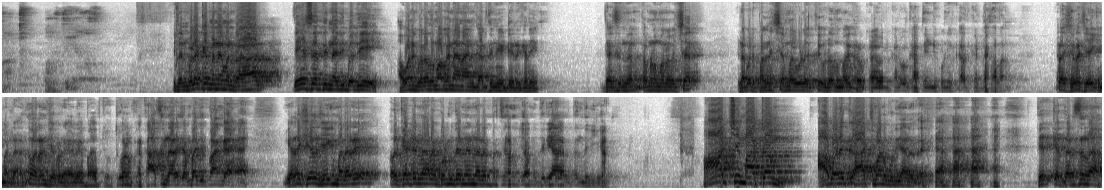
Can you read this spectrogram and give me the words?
மாற்றம் உறுதியாக இதன் விளக்கம் என்னவென்றால் தேசத்தின் அதிபதி அவனுக்கு விரோதமாக நான் நான் கருத்து நீட்டி இருக்கிறேன் தேசம் தமிழ் முதலமைச்சர் எடப்பாடி பழனிசாமி அவர்களுக்கு விரோதமாக கடவுள் கடவுள் கருத்து நீட்டி கொண்டிருக்கார் அது கெட்ட காலம். எலெக்ஷனில் ஜெயிக்க மாட்டார். அதான் வரணும் காசு நிறைய சம்பாதிப்பாங்க. எலெக்ஷனில் ஜெயிக்க மாட்டாரு. அவர் கெட்ட நேரம் குடும்பத்தில் நிறைய பிரச்சனை வந்து தெரியாத தெரியும். ஆட்சி மாற்றம் அவனுக்கு ஆட்சி மாற்றம் உறுதியானது. தெற்க தரிசனம்.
